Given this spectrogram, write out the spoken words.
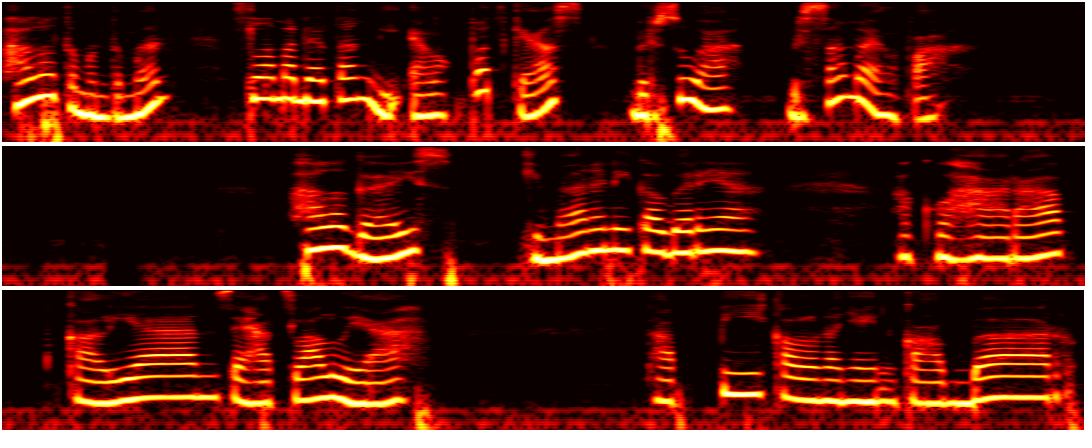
Halo teman-teman, selamat datang di Elok Podcast Bersua bersama Elva. Halo guys, gimana nih kabarnya? Aku harap kalian sehat selalu ya. Tapi kalau nanyain kabar,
